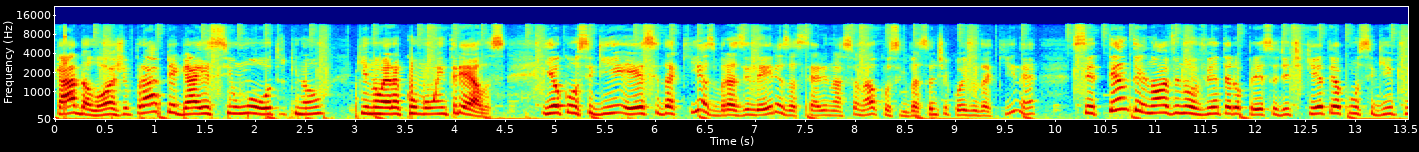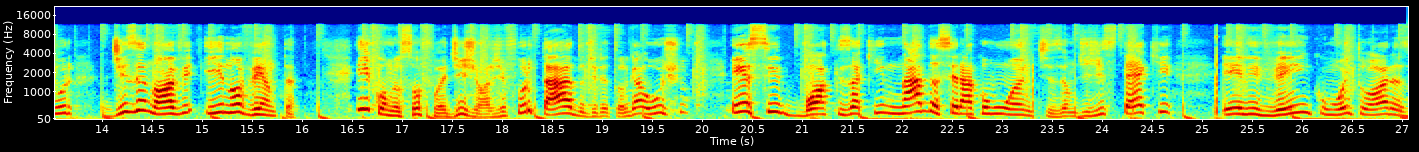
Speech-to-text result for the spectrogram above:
cada loja para pegar esse um ou outro que não que não era comum entre elas. E eu consegui esse daqui, as brasileiras, a série nacional, consegui bastante coisa daqui, né? R$ 79,90 era o preço de etiqueta e eu consegui por R$ 19,90. E como eu sou fã de Jorge Furtado, diretor gaúcho, esse box aqui nada será como antes, é um Digistec, ele vem com 8 horas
